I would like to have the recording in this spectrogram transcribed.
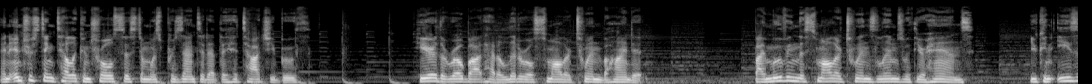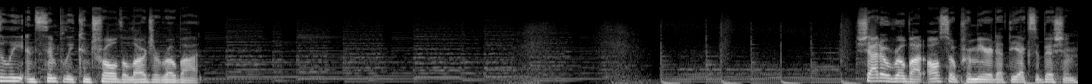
An interesting telecontrol system was presented at the Hitachi booth. Here, the robot had a literal smaller twin behind it. By moving the smaller twin's limbs with your hands, you can easily and simply control the larger robot. Shadow Robot also premiered at the exhibition.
